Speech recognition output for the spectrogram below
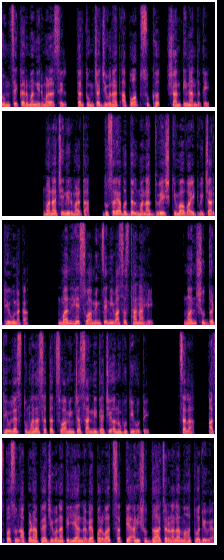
तुमचे कर्म निर्मळ असेल तर तुमच्या जीवनात आपोआप सुख शांती नांदते. मनाची निर्मळता दुसऱ्याबद्दल मनात द्वेष किंवा वाईट विचार ठेवू नका. मन हे स्वामींचे निवासस्थान आहे. मन शुद्ध ठेवल्यास तुम्हाला सतत स्वामींच्या सान्निध्याची अनुभूती होते. चला आजपासून आपण आपल्या जीवनातील या नव्या पर्वात सत्य आणि शुद्ध आचरणाला महत्त्व देऊया.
